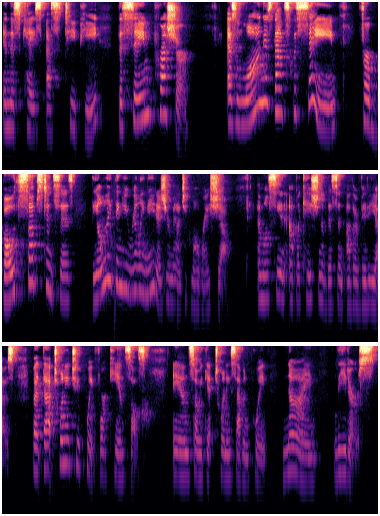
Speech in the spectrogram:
in this case STP, the same pressure, as long as that's the same for both substances, The only thing you really need is your magic mole ratio. And we'll see an application of this in other videos. But that 22.4 cancels. And so we get 27.9 liters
